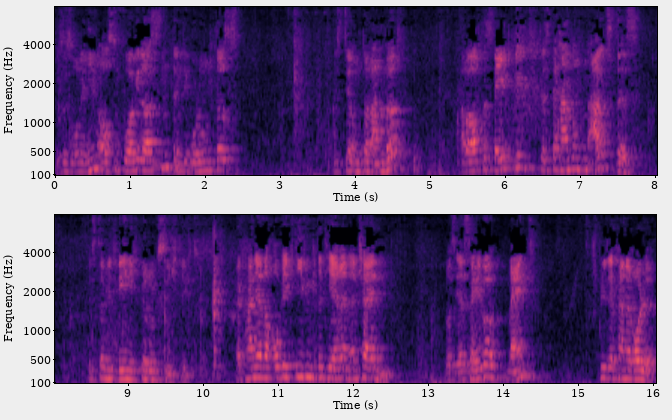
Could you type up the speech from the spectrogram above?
das ist ohnehin außen vor gelassen, denn die Voluntas ist ja unterwandert, aber auch das Weltbild des behandelnden Arztes ist damit wenig berücksichtigt. Er kann ja nach objektiven Kriterien entscheiden. Was er selber meint, spielt ja keine Rolle.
